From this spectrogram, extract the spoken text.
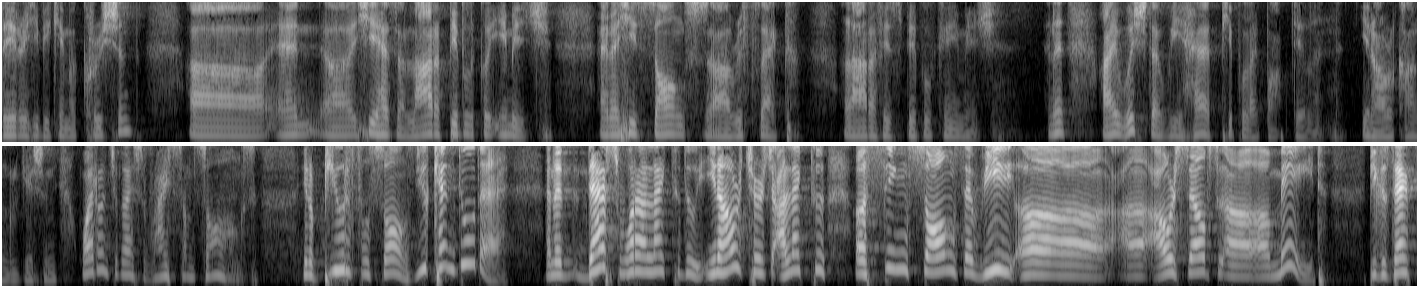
later he became a Christian. Uh, and uh, he has a lot of biblical image, and his songs reflect a lot of his biblical image. And then I wish that we had people like Bob Dylan in our congregation. Why don't you guys write some songs? You know, beautiful songs. You can do that. And that's what I like to do. In our church, I like to uh, sing songs that we uh, uh, ourselves uh, made because that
